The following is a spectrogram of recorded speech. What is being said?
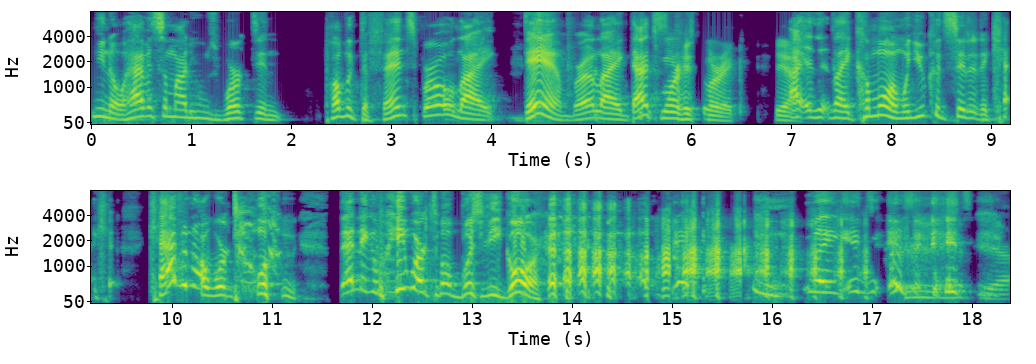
you know, having somebody who's worked in public defense, bro, like, damn, bro, like that's It's more historic. Yeah. I, like, come on, when you consider the Ka- Ka- Kavanaugh worked on that nigga, he worked on Bush v. Gore. like it's it's it's yeah.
